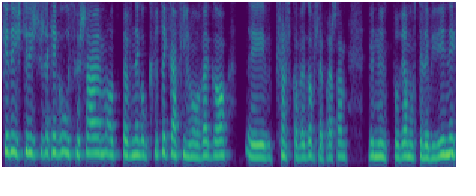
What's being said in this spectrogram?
kiedyś, kiedyś już takiego usłyszałem od pewnego krytyka filmowego, y, książkowego, przepraszam, w jednym z programów telewizyjnych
